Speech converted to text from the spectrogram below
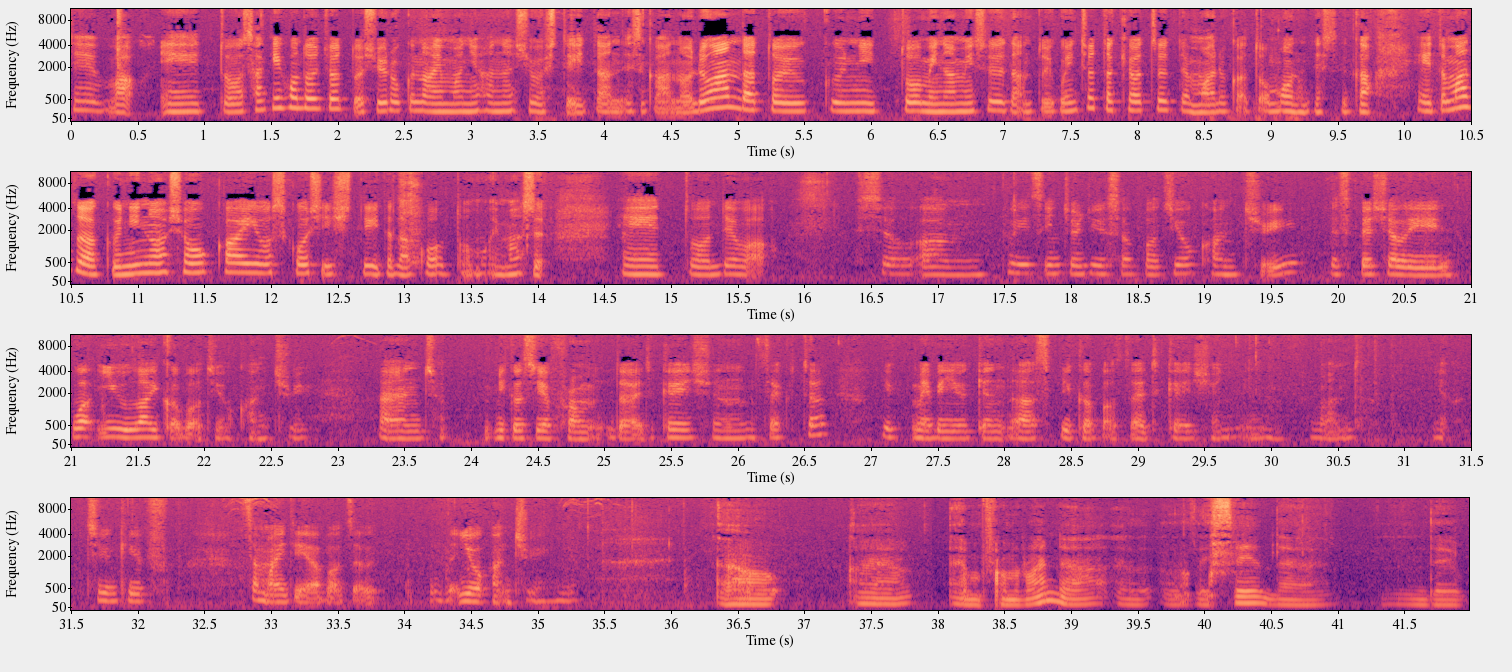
では、えー、っと、先ほどちょっと収録の合間に話をしていたんですが、あの、ルワンダという国と南スーダンという国、ちょっと共通点もあるかと思うんですが、えー、っと、まずは国の紹介を少ししていただこうと思います。えー、っと、では、So, um, please introduce about your country, especially what you like about your country. And because you're from the education sector, you, maybe you can uh, speak about the education in Rwanda. Yeah, to give some idea about the, the, your country. Uh, I am from Rwanda. Uh, as I said, uh, the,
